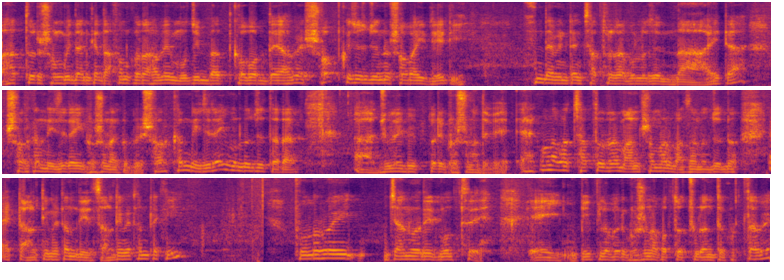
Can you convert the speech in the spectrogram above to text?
বাহাত্তর সংবিধানকে দাফন করা হবে, মুজিববাদ কবর দেওয়া হবে সব কিছুর জন্য সবাই রেডি ইন দ্য মিনটাইম ছাত্ররা বলল যে, না, এটা সরকার নিজেরাই ঘোষণা করবে। সরকার নিজেরাই বলল যে, তারা জুলাই বিপ্লবের ঘোষণা দেবে। এখন আবার ছাত্ররা মান সম্মান বাঁচানোর জন্য একটা আলটিমেটাম দিয়েছে। আলটিমেটামটা কি? পনেরোই জানুয়ারির মধ্যে এই বিপ্লবের ঘোষণাপত্র চূড়ান্ত করতে হবে।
